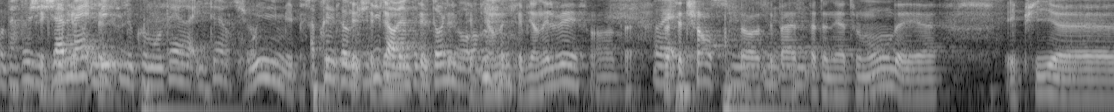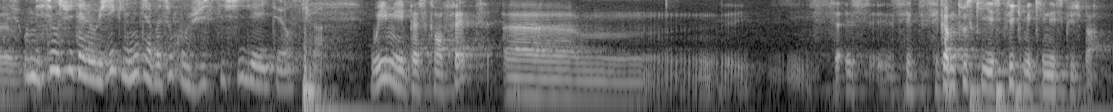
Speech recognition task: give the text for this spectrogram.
Moi, perso, j'ai jamais laissé de commentaires haters. Tu vois. Oui, mais parce Après, comme tu dis, ça revient peut-être au temps libre. T'es bien, bien, élevé. T'as ouais. cette chance. C'est mm, pas, mm. pas donné à tout le monde. Et, euh, et puis. Euh... Oui, mais si on suit ta logique, limite, j'ai l'impression qu'on justifie les haters, tu vois. Oui, mais parce qu'en fait. Euh... C'est comme tout ce qui explique mais qui n'excuse pas.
